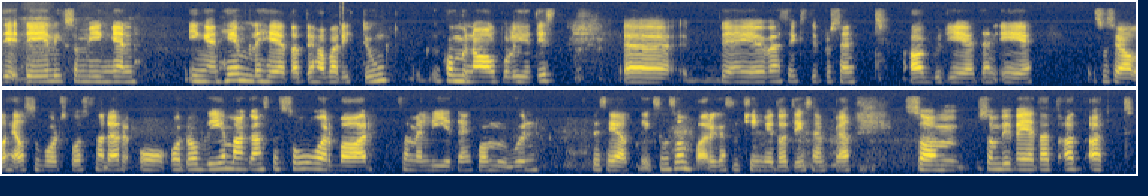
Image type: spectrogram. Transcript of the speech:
det, det, är liksom ingen, ingen hemlighet att det har varit tungt kommunalpolitiskt. Eh, det är över 60 procent av budgeten är sociala hälsovårdskostnader och, och då blir man ganska sårbar som en liten kommun speciellt liksom som Pargas och Kimito till exempel, som, som vi vet att, att, att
